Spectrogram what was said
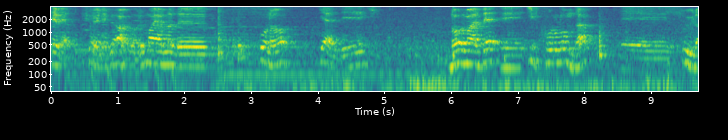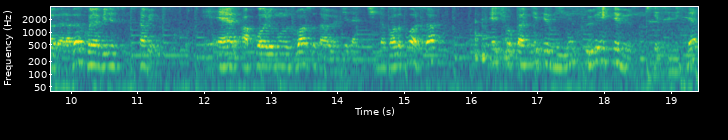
eve. Şöyle bir akvaryum ayarladık. Bunu geldik. Normalde e, ilk kurulumda e, suyla beraber koyabilirsiniz. Tabii e, eğer akvaryumunuz varsa daha önceden içinde balık varsa pet shop'tan getirdiğiniz suyu eklemiyorsunuz kesinlikle.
